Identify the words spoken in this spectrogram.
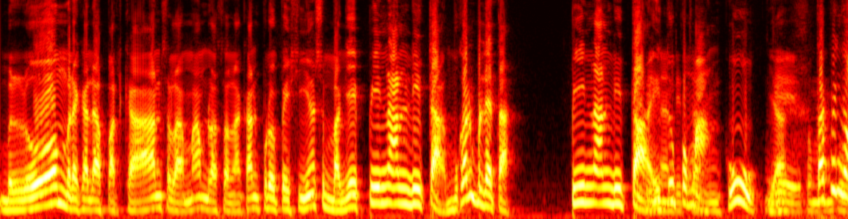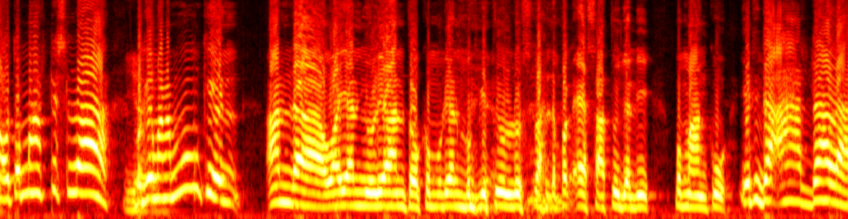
belum mereka dapatkan selama melaksanakan profesinya sebagai pinandita, bukan pendeta. Pinandita, itu Pinandita. pemangku, ya. Iya, pemangku. Tapi nggak otomatis lah. Iya. Bagaimana mungkin Anda Wayan Yulianto kemudian begitu lulus setelah dapat S1 jadi pemangku? Ya tidak ada lah.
